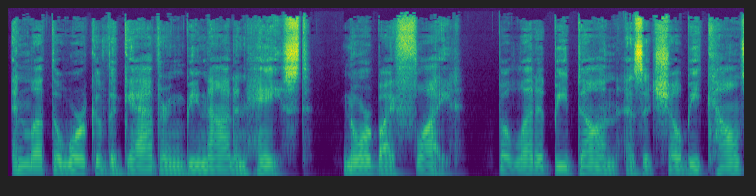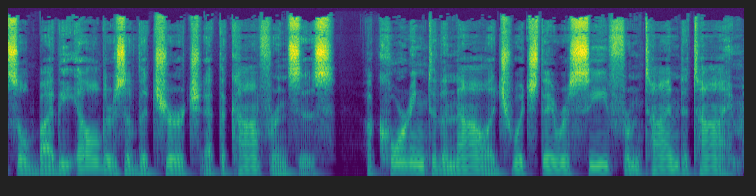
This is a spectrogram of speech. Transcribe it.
And let the work of the gathering be not in haste, nor by flight, but let it be done as it shall be counseled by the elders of the church at the conferences, according to the knowledge which they receive from time to time.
